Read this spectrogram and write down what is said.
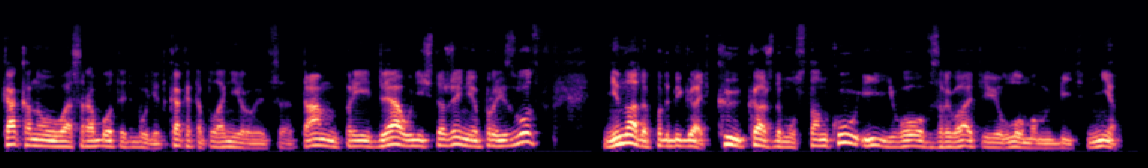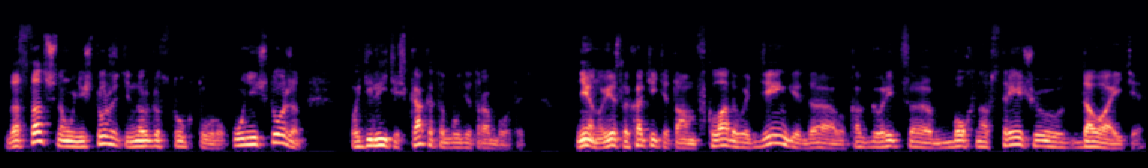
как оно у вас работать будет, как это планируется. Там при, для уничтожения производств не надо подбегать к каждому станку и его взрывать и ломом бить. Нет. Достаточно уничтожить энергоструктуру. Уничтожат, поделитесь, как это будет работать. Не, ну если хотите там вкладывать деньги, да, как говорится, Бог навстречу, давайте.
